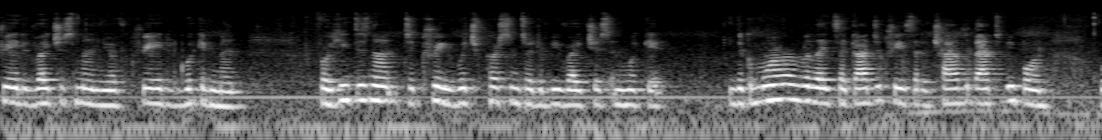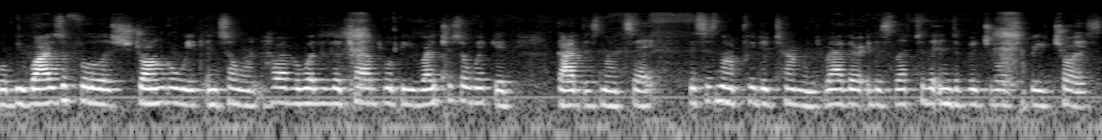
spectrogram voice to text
created righteous men, you have created wicked men. For he does not decree which persons are to be righteous and wicked. The Gemara relates that God decrees that a child about to be born will be wise or foolish, strong or weak, and so on. However, whether the child will be righteous or wicked, God does not say. This is not predetermined. Rather, it is left to the individual's free choice.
